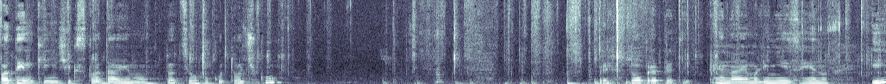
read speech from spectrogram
один кінчик складаємо до цього куточку. Добре пригинаємо лінії згину. І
